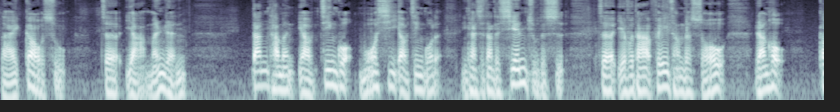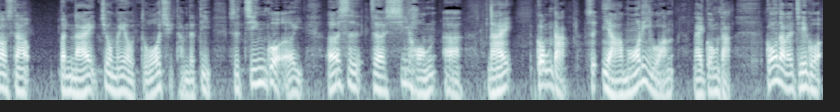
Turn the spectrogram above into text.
来告诉这亚门人，当他们要经过摩西要经过的，你看是他的先祖的事，这耶夫他非常的熟，然后告诉他本来就没有夺取他们的地，是经过而已，而是这西宏啊来攻打，是亚摩利王来攻打，攻打的结果，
